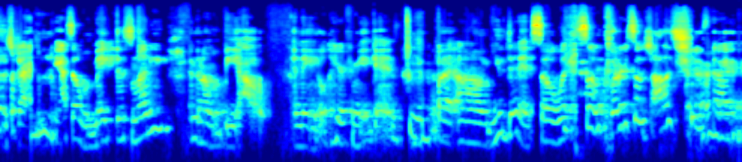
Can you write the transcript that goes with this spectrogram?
exit strategy. I said I'm gonna make this money, and then I'm gonna be out, and then you'll hear from me again but um, you didn't. So what some what are some challenges that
